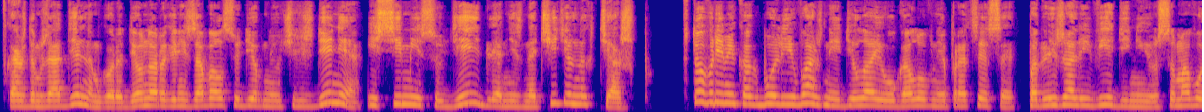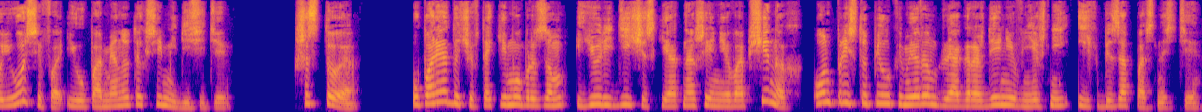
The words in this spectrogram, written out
В каждом же отдельном городе он организовал судебные учреждения из семи судей для незначительных тяжб. В то время как более важные дела и уголовные процессы подлежали ведению самого Иосифа и упомянутых 70. Шестое. Упорядочив таким образом юридические отношения в общинах, он приступил к мерам для ограждения внешней их безопасности.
